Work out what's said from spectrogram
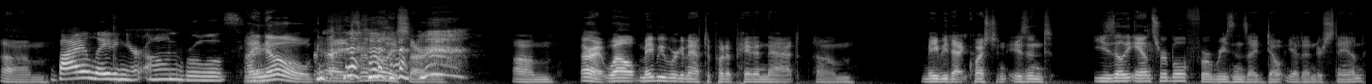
Um, Violating your own rules. I know, guys. I'm really sorry. Um, all right. Well, maybe we're gonna have to put a pin in that. Um, maybe that question isn't easily answerable for reasons I don't yet understand.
